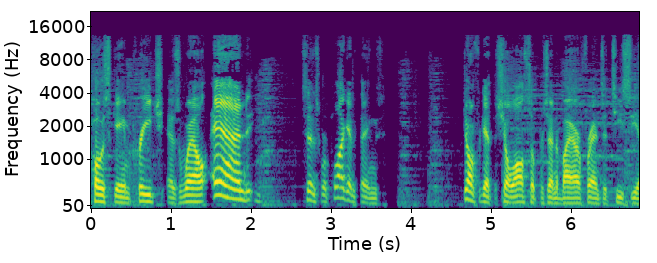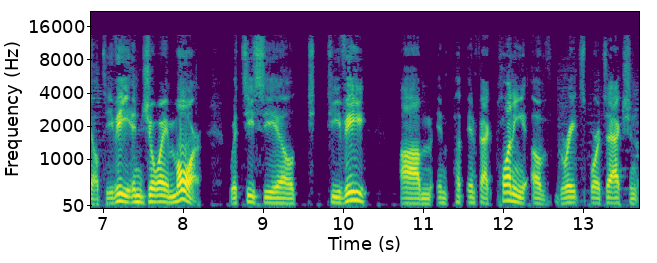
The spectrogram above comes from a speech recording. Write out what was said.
post game preach as well. And since we're plugging things, don't forget the show also presented by our friends at TCL TV. Enjoy more with TCL TV. Um, in in fact, plenty of great sports action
